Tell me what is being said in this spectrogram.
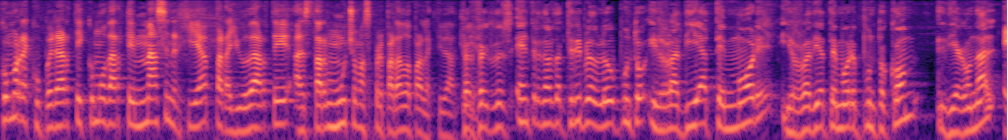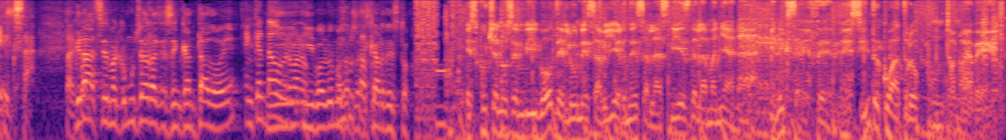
cómo recuperarte y cómo darte más energía para ayudarte a estar mucho más preparado para la actividad. Perfecto, entonces entren a www.irradiatemore, irradiatemore.com diagonal exa. Gracias, Marco, muchas gracias, encantado, ¿eh? Encantado, y, hermano. Y volvemos a platicar de esto. Escúchanos en vivo de lunes a viernes a las 10 de la mañana en XFM 104.9.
